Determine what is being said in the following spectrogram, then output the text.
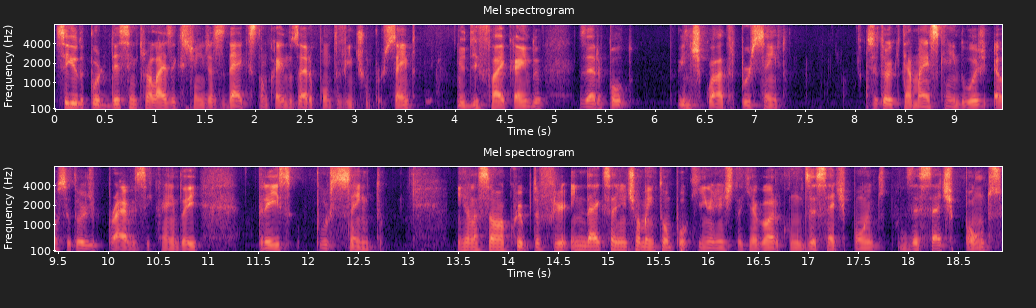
seguido por Decentralized Exchange. As DEX estão caindo 0,21% e DeFi caindo 0,24%. O setor que está mais caindo hoje é o setor de privacy, caindo aí 3%. Em relação ao Crypto Fear Index, a gente aumentou um pouquinho, a gente está aqui agora com 17 pontos, 17 pontos,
